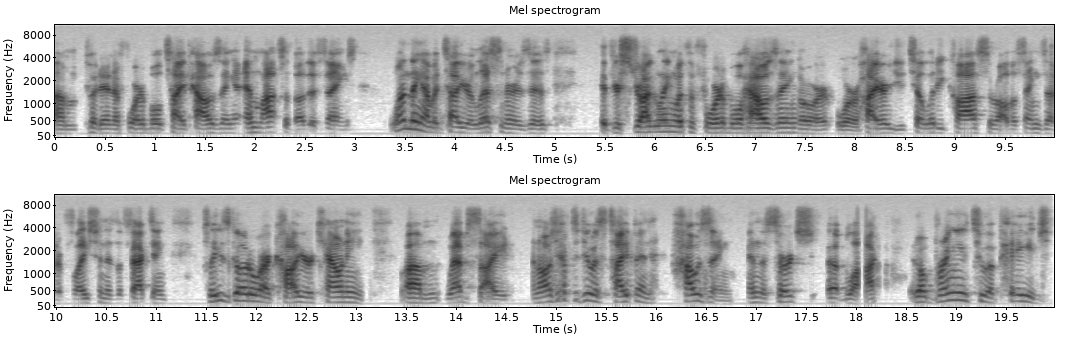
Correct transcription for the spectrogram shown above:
um, put in affordable type housing and lots of other things. One thing i would tell your listeners is if you're struggling with affordable housing or or higher utility costs or all the things that inflation is affecting please go to our collier county um, website. And all you have to do is type in housing in the search uh, block. It'll bring you to a page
